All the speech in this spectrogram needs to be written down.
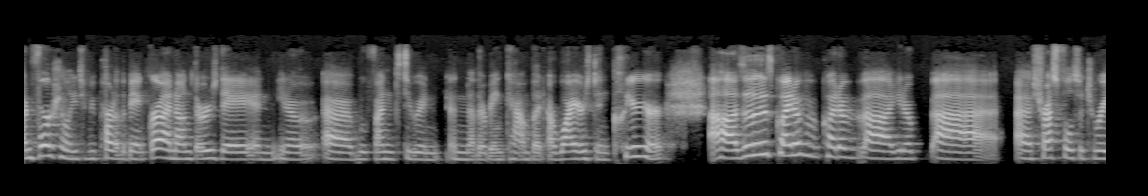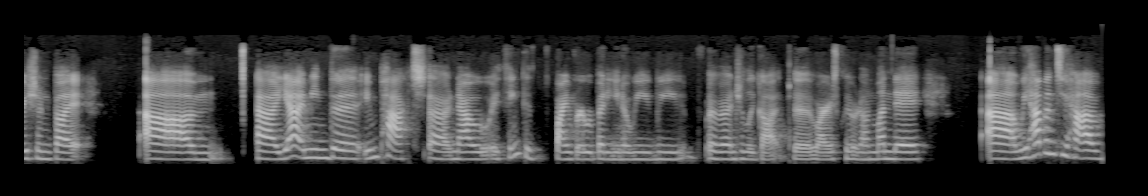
unfortunately to be part of the bank run on Thursday and you know uh, move funds to an, another bank account, but our wires didn't clear. Uh, so it was quite a quite a uh, you know uh, a stressful situation, but um, uh, yeah, I mean the impact uh, now I think is fine for everybody. You know, we we eventually got the wires cleared on Monday. we happen to have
